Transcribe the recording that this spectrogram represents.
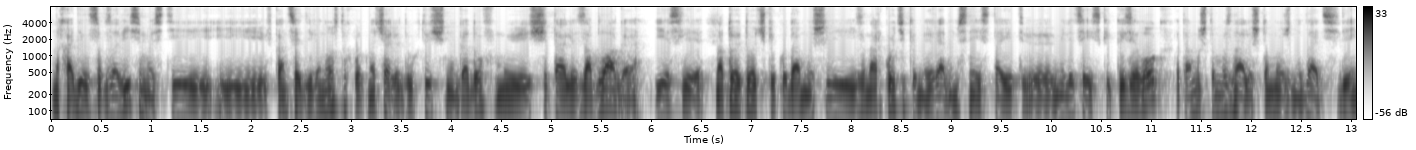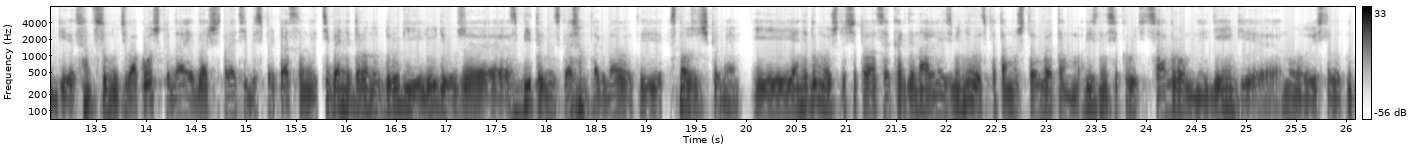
находился в зависимости, и в конце 90-х, вот в начале 2000-х годов мы считали за благо, если на той точке, куда мы шли за наркотиками, рядом с ней стоит э, милицейский козелок, потому что мы знали, что можно дать деньги, всунуть в окошко, да, и дальше пройти беспрепятственно, и тебя не тронут другие люди уже сбитыми, скажем так, да, вот, и с ножичками. И я не думаю, что ситуация кардинально изменилась, потому что в этом бизнесе крутятся огромные деньги, ну, если вот, например,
